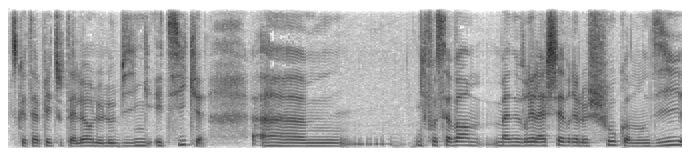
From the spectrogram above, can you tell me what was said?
ce que tu appelais tout à l'heure le lobbying éthique. Euh, il faut savoir manœuvrer la chèvre et le chou, comme on dit.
